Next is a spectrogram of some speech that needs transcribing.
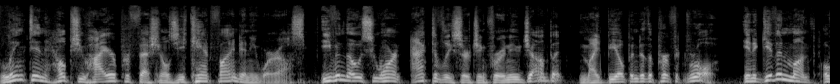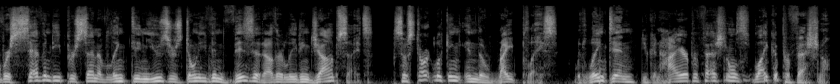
LinkedIn helps you hire professionals you can't find anywhere else, even those who aren't actively searching for a new job but might be open to the perfect role. In a given month, over 70% of LinkedIn users don't even visit other leading job sites. So start looking in the right place. With LinkedIn, you can hire professionals like a professional.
